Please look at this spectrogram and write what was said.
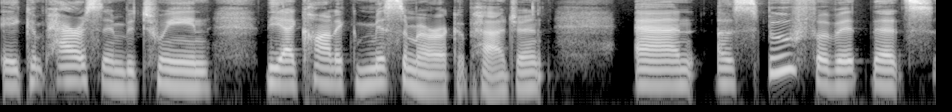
a comparison between the iconic Miss America pageant and a spoof of it that's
